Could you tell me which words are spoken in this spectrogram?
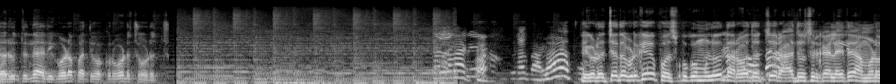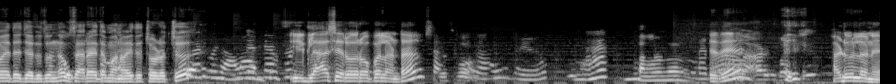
జరుగుతుంది. అది కూడా ప్రతి ఒక్కరు కూడా చూడొచ్చు. ఇక్కడ వచ్చేటప్పటికి పసుపు కొమ్ములు తర్వాత వచ్చి రాతి ఉసిరికాయలు అయితే అమ్మడం అయితే జరుగుతుంది. ఒకసారి అయితే మనం అయితే చూడొచ్చు. ఈ గ్లాస్ ఇరవై రూపాయలు అంట ఇది అడవుల్లోనే.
